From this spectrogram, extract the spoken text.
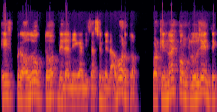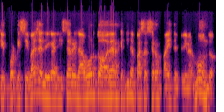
es producto de la legalización del aborto, porque no es concluyente que porque se vaya a legalizar el aborto, ahora Argentina pasa a ser un país del primer mundo,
